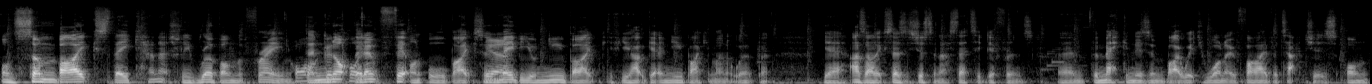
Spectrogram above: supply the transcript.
on some bikes they can actually rub on the frame. Oh, They're not. point. They don't fit on all bikes. So Yeah. maybe your new bike, if you have, get a new bike, it might not work. But yeah, as Alex says, it's just an aesthetic difference. Um, the mechanism by which 105 attaches on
